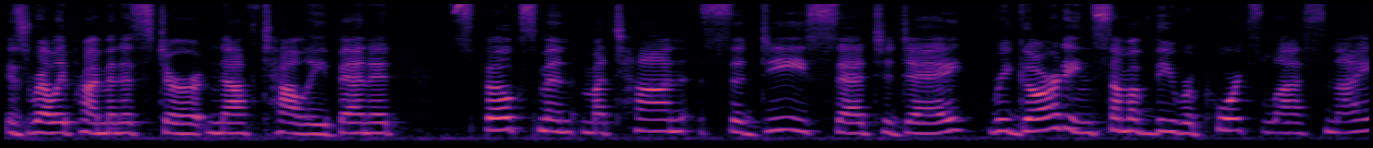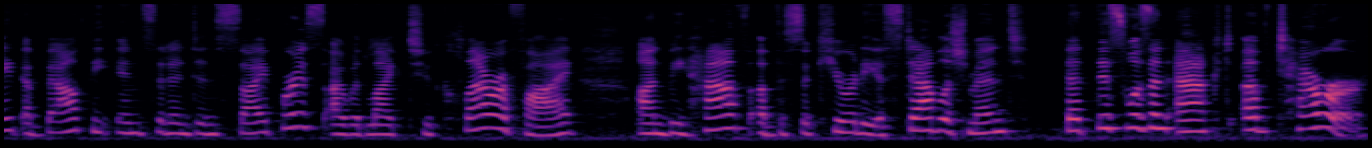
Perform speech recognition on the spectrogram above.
Israeli Prime Minister Naftali Bennett Spokesman Matan Sidi said today regarding some of the reports last night about the incident in Cyprus, I would like to clarify on behalf of the security establishment that this was an act of terror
